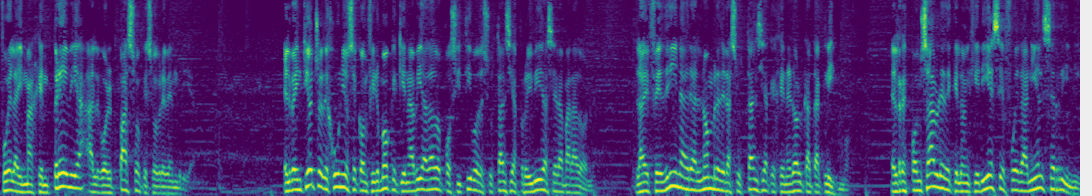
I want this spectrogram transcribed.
Fue la imagen previa al golpazo que sobrevendría. El 28 de junio se confirmó que quien había dado positivo de sustancias prohibidas era Maradona. La efedrina era el nombre de la sustancia que generó el cataclismo. El responsable de que lo ingiriese fue Daniel Serrini,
